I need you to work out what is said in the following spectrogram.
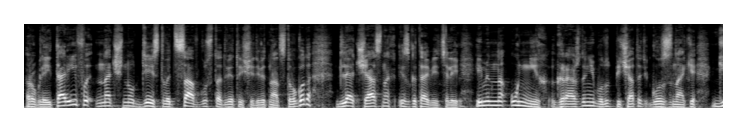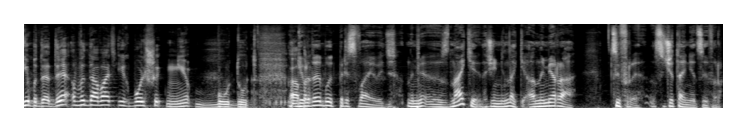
рублей. Тарифы начнут действовать с августа 2019 года для частных изготовителей. Именно у них граждане будут печатать госзнаки. ГИБДД выдавать их больше не будут. А, ГИБДД будет присваивать знаки, точнее не знаки, а номера цифры, сочетание цифр.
